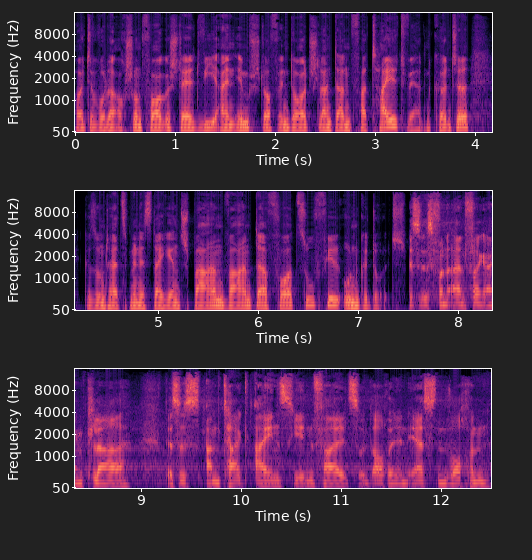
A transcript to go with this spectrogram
Heute wurde auch schon vorgestellt, wie ein Impfstoff in Deutschland dann verteilt werden könnte. Gesundheitsminister Jens Spahn warnt davor zu viel Ungeduld. Es ist von Anfang an klar, dass es am Tag eins jedenfalls und auch in den ersten Wochen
